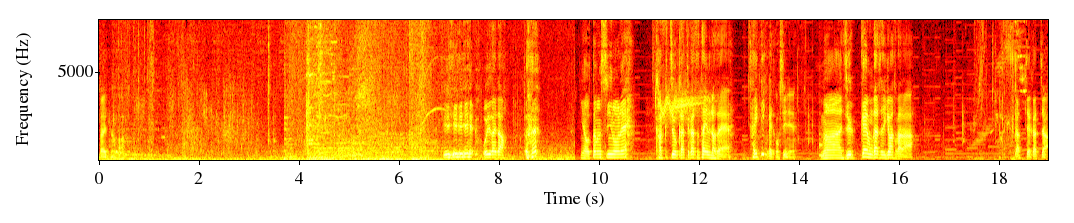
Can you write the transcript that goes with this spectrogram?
またえてたのか。ええー、置いてかれた。いやお楽しみのね拡張ガチャガチャタイムだぜ。最展開とか欲しいね。まあ10回もガチャできますから。ガチャガチャ。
